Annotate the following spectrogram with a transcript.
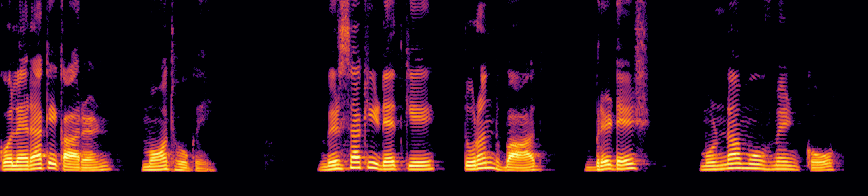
कोलेरा के कारण मौत हो गई। बिरसा की डेथ के तुरंत बाद ब्रिटिश मुंडा मूवमेंट को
